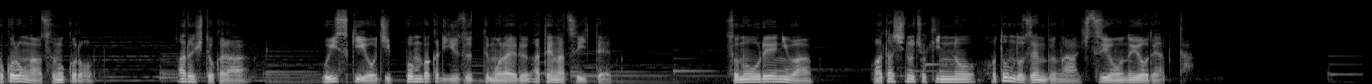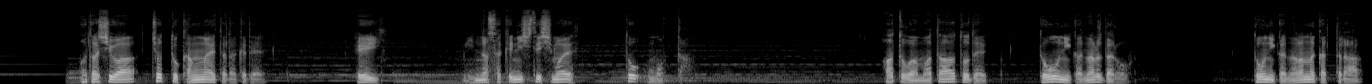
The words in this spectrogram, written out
ところがその頃ある人からウイスキーを10本ばかり譲ってもらえるあてがついてそのお礼には私の貯金のほとんど全部が必要のようであった。私はちょっと考えただけで「えいみんな酒にしてしまえ」と思った。あとはまた後でどうにかなるだろう。どうにかならなかったら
